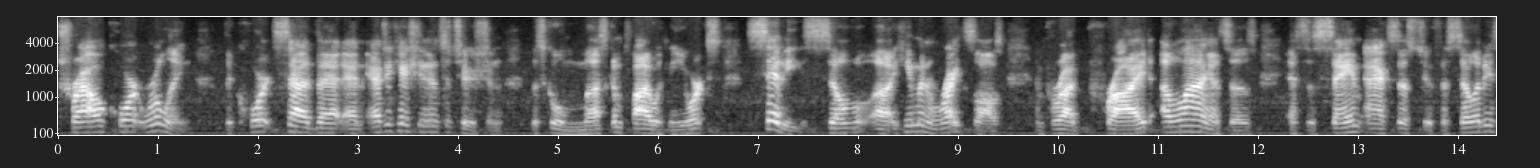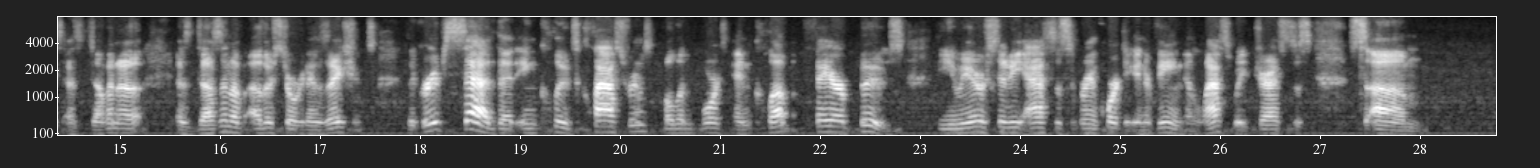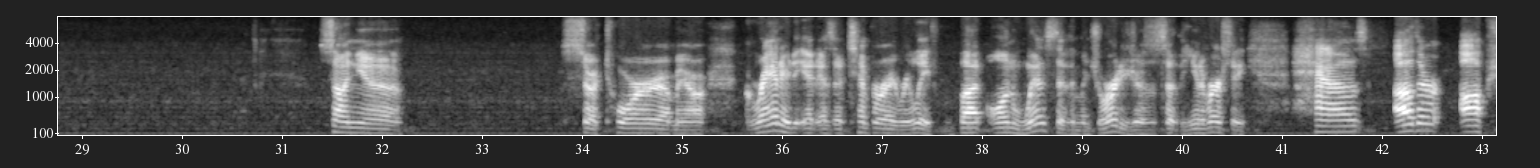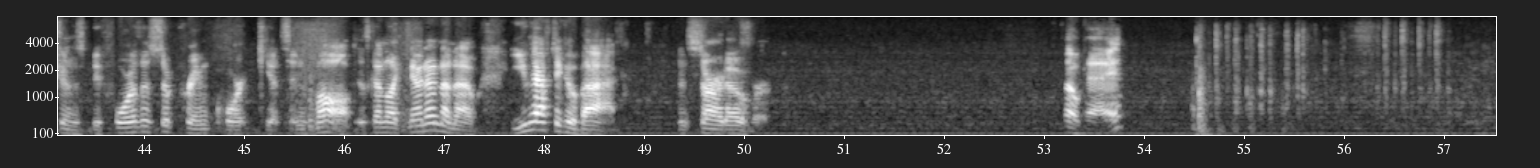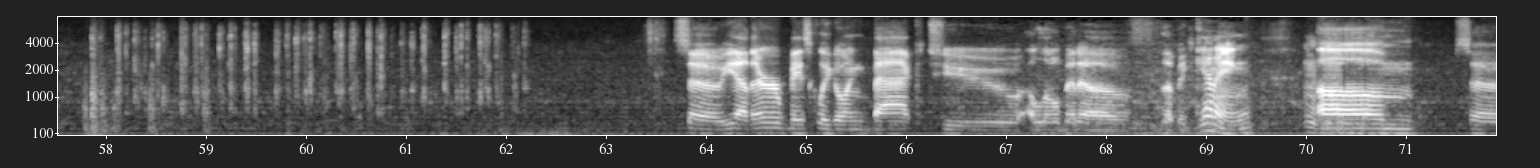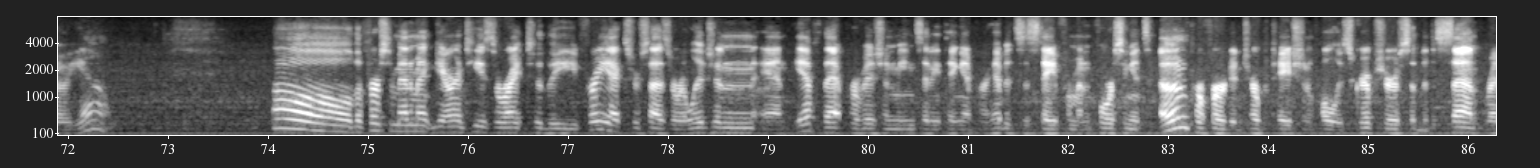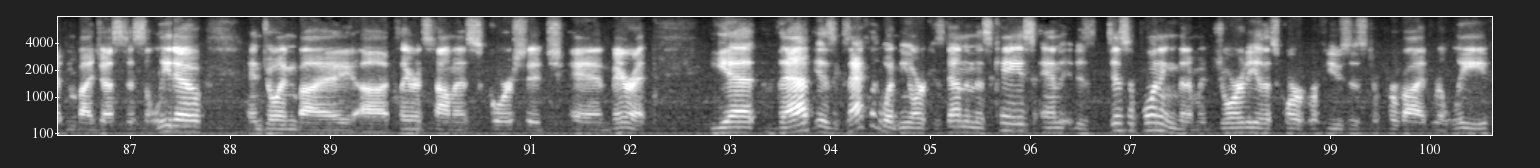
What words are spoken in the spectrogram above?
trial court ruling. The court said that an education institution, the school must comply with New York's city's civil uh, human rights laws and provide Pride alliances as the same access to facilities as dozen of, as dozen of other organizations. The group said that includes classrooms, bulletin boards, and club fair booths. The university asked the Supreme Court to intervene, and last week, Justice um, Sonia Sotomayor granted it as a temporary relief. But on Wednesday, the majority justice said the university has other options before the Supreme Court gets involved. It's kind of like, no, no, no, no. You have to go back and start over. Okay. So yeah, they're basically going back to a little bit of the beginning. Mhm. Um. So yeah. Oh, the First Amendment guarantees the right to the free exercise of religion, and if that provision means anything, it prohibits the state from enforcing its own preferred interpretation of Holy Scripture, said the dissent, written by Justice Alito and joined by uh, Clarence Thomas, Gorsuch, and Barrett. Yet that is exactly what New York has done in this case, and it is disappointing that a majority of this court refuses to provide relief.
